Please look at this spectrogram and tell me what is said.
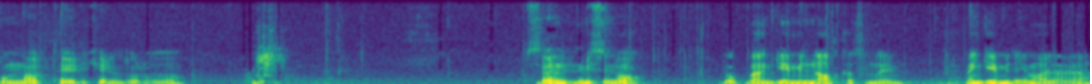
Bunlar tehlikeli durdu. Sen misin o? Yok ben geminin alt katındayım. Ben gemideyim hala ya.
